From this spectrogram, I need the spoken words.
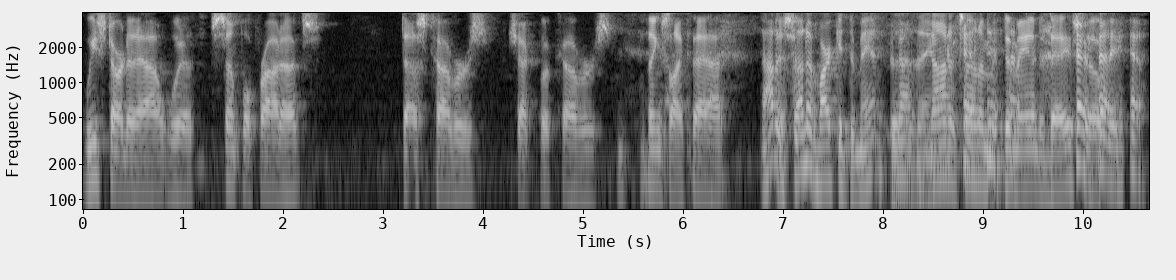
we started out with simple products, dust covers, checkbook covers, things like that. Not a ton of market demand for those. Not, not a ton of demand today. So yeah.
